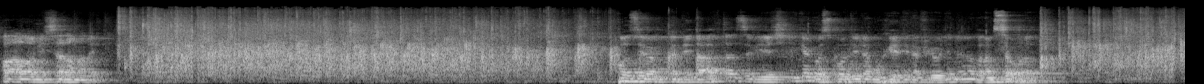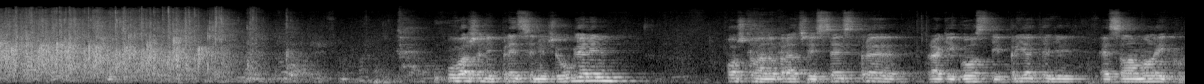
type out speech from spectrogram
Hvala vam i salam alaikum. Pozivam kandidata za vijećnika, gospodina Muhedina Fjuljina, da nam se obrati. Uvaženi predsjedniče Ugljanin, poštovano braće i sestre, dragi gosti i prijatelji, esalamu alaikum.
